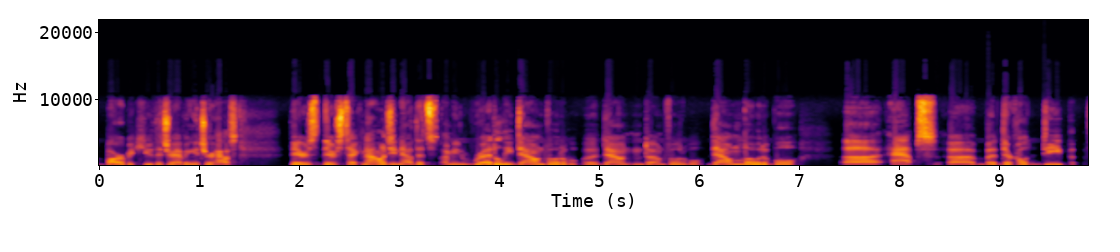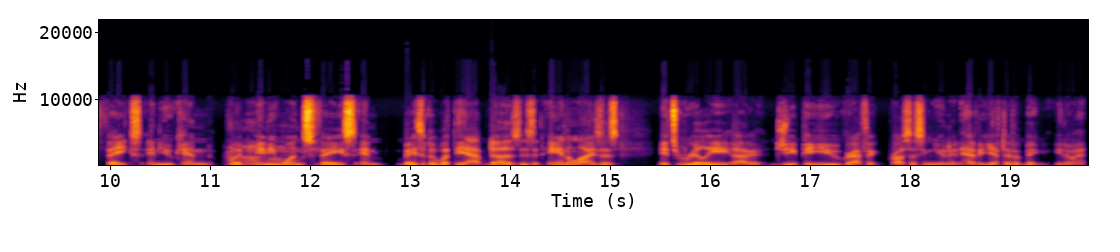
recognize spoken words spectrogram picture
barbecue that you're having at your house, there's there's technology now that's I mean readily downvotable, uh, down downvotable, downloadable uh, apps, uh, but they're called deep fakes, and you can put anyone's face. And basically, what the app does is it analyzes. It's really uh, GPU graphic processing unit heavy. You have to have a big, you know,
